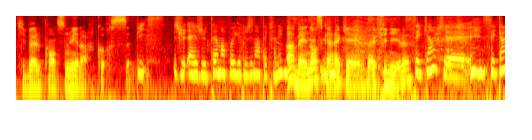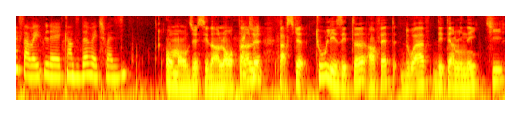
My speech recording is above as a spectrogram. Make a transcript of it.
qui veulent continuer leur course. Puis, je, je veux tellement pas gruger dans ta chronique. Ah ben non, c'est correct, euh, fini là. C'est quand que c'est quand que ça va être le candidat va être choisi? Oh mon Dieu, c'est dans longtemps, là, parce que tous les États, en fait, doivent déterminer qui,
